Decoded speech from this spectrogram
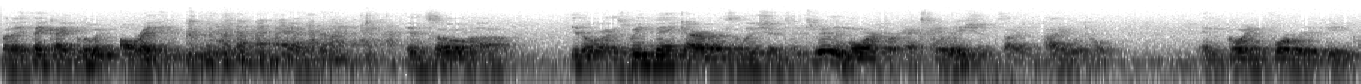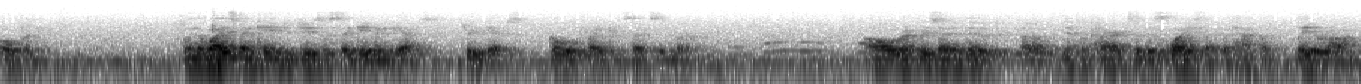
but I think I blew it already. and, uh, and so, uh, you know, as we make our resolutions, it's really more for explorations, I, I would hope, and going forward and being open. When the wise men came to Jesus, they gave him gifts, three gifts gold, frankincense, and myrrh. All representative of different parts of his life that would happen later on.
